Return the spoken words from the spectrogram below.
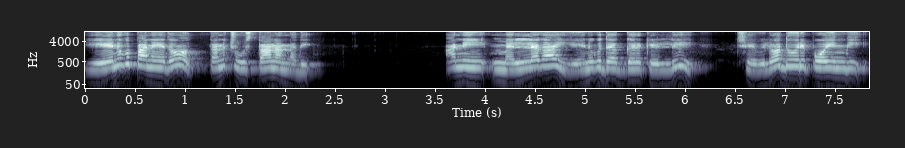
ఏనుగు పనేదో తను చూస్తానన్నది. అని మెల్లగా ఏనుగు దగ్గరకెళ్ళి చెవిలో దూరిపోయింది.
